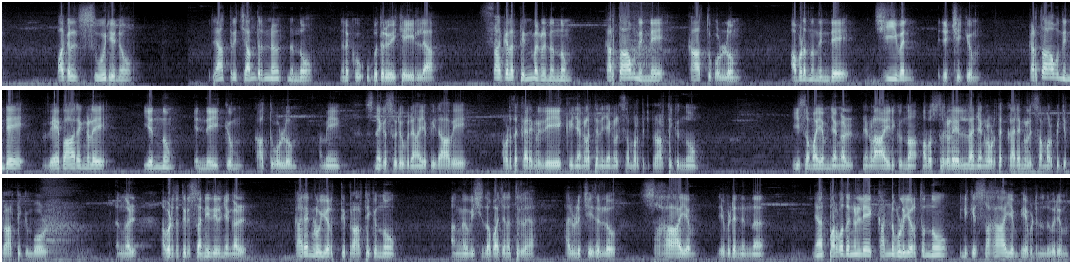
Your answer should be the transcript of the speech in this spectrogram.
പകൽ സൂര്യനോ രാത്രി ചന്ദ്രനോ നിന്നോ നിനക്ക് ഉപദ്രവിക്കുകയില്ല സകല തിന്മകളിൽ നിന്നും കർത്താവ് നിന്നെ കാത്തുകൊള്ളും. അവിടുന്ന് നിന്റെ ജീവൻ രക്ഷിക്കും. കർത്താവ് നിന്റെ വ്യാപാരങ്ങളെ എന്നും എന്നേക്കും കാത്തുകൊള്ളും. അമേ സ്നേഹസ്വരൂപനായ പിതാവേ അവിടുത്തെ കരങ്ങളിലേക്ക് ഞങ്ങളെ തന്നെ ഞങ്ങൾ സമർപ്പിച്ച് പ്രാർത്ഥിക്കുന്നു. ഈ സമയം ഞങ്ങൾ ഞങ്ങളായിരിക്കുന്ന അവസ്ഥകളെല്ലാം ഞങ്ങൾ അവിടുത്തെ കരങ്ങളിൽ സമർപ്പിച്ച് പ്രാർത്ഥിക്കുമ്പോൾ ഞങ്ങൾ അവിടുത്തെ തിരുസന്നിധിയിൽ ഞങ്ങൾ കരങ്ങൾ ഉയർത്തി പ്രാർത്ഥിക്കുന്നു. അങ്ങ് വിശുദ്ധ വചനത്തിൽ അരുളി ചെയ്തല്ലോ സഹായം എവിടെ നിന്ന് ഞാൻ പർവതങ്ങളിലെ കണ്ണുകളുയർത്തുന്നു എനിക്ക് സഹായം എവിടെ നിന്ന് വരും?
